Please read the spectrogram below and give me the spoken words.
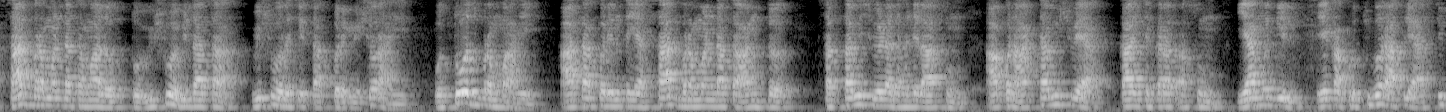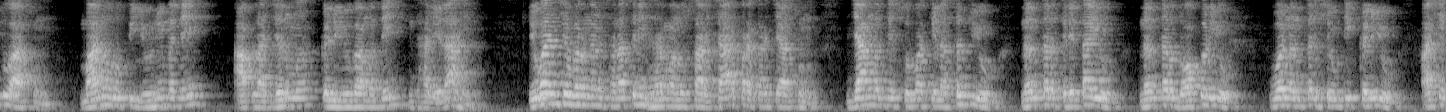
सात ब्रह्मांडाचा मालक तो विश्वविदाता विश्वरचेता परमेश्वर आहे व तोच ब्रह्म आहे. आतापर्यंत या सात ब्रह्मांडाचा अंत सत्तावीस वेळा झालेला असून आपण अठ्ठावीसव्या कालचक्रात असून यामधील एका पृथ्वीवर आपले अस्तित्व असून मानवरूपी योनीमध्ये आपला जन्म कलियुगामध्ये झालेला आहे. युगांचे वर्णन सनातनी धर्मानुसार चार प्रकारचे असून ज्यामध्ये सुरुवातीला सतयुग नंतर त्रेतायुग नंतर द्वापरयुग व नंतर शेवटी कलियुग असे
